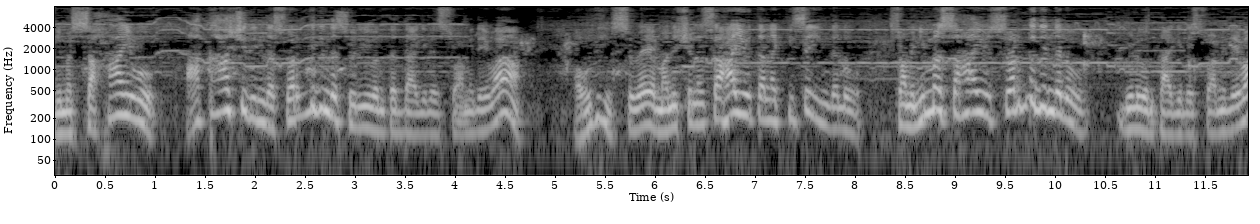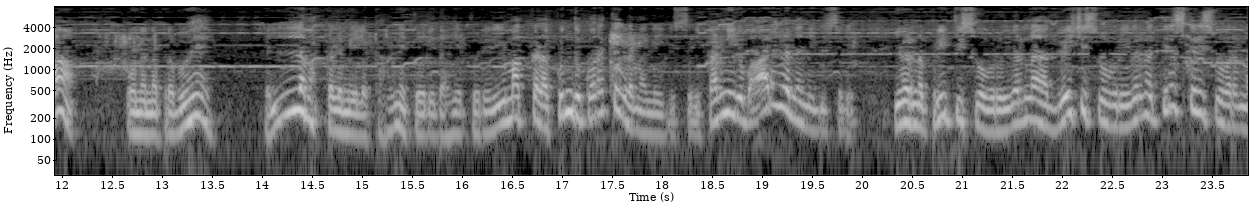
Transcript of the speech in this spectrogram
ನಿಮ್ಮ ಸಹಾಯವು ಆಕಾಶದಿಂದ, ಸ್ವರ್ಗದಿಂದ ಸುರಿಯುವಂಥದ್ದಾಗಿದೆ ಸ್ವಾಮಿ ದೇವ. ಹೌದು ಯಶುವೆ ಮನುಷ್ಯನ ಸಹಾಯವು ತನ್ನ ಕಿಸೆಯಿಂದಲೂ ಸ್ವಾಮಿ, ನಿಮ್ಮ ಸಹಾಯ ಸ್ವರ್ಗದಿಂದಲೂ ಬೀಳುವಂತಾಗಿದೆ ಸ್ವಾಮಿ ದೇವಾ. ಓ ನನ್ನ ಪ್ರಭುವೇ, ಎಲ್ಲ ಮಕ್ಕಳ ಮೇಲೆ ಕರುಣೆ ತೋರಿ, ದಯೆ ತೋರಿ, ಈ ಮಕ್ಕಳ ಕುಂದು ಕೊರತೆಗಳನ್ನು ನೀಗಿಸಿರಿ, ಕಣ್ಣೀರು ಭಾರಗಳನ್ನು ನೀಗಿಸಿರಿ. ಇವರನ್ನ ಪ್ರೀತಿಸುವವರು, ಇವರನ್ನ ದ್ವೇಷಿಸುವವರು, ಇವರನ್ನ ತಿರಸ್ಕರಿಸುವವರನ್ನ,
